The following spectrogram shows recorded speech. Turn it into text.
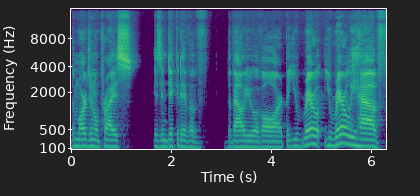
the marginal price is indicative of the value of all art but you rare you rarely have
